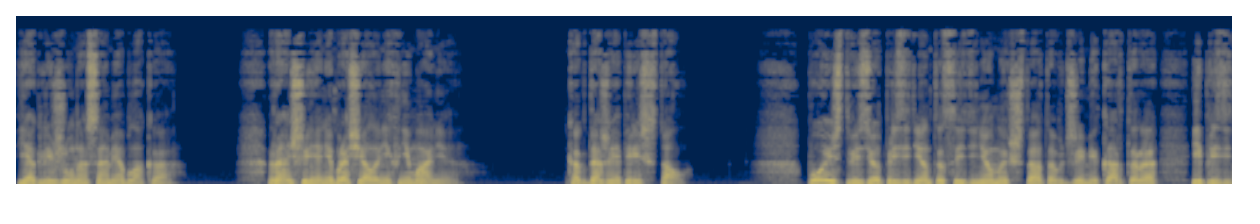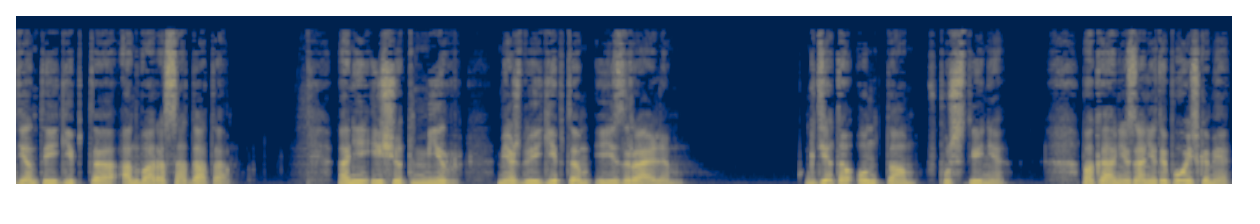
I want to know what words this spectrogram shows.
я гляжу на сами облака. Раньше я не обращал на них внимания. Когда же я перестал? Поезд везет президента Соединенных Штатов Джимми Картера и президента Египта Анвара Садата. Они ищут мир между Египтом и Израилем. Где-то он там, в пустыне. Пока они заняты поисками,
